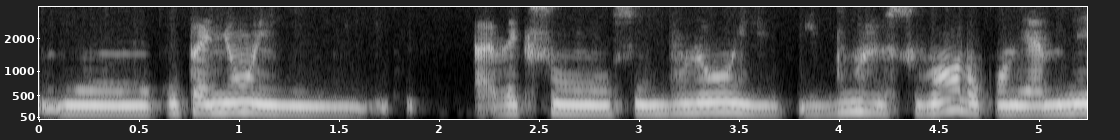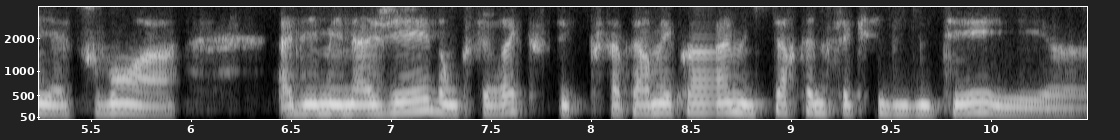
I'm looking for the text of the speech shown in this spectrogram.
mon compagnon, il, avec son, son boulot, il, bouge souvent, donc on est amené souvent à, à déménager. Donc c'est vrai que, que, ça permet quand même une certaine flexibilité. Et, euh,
